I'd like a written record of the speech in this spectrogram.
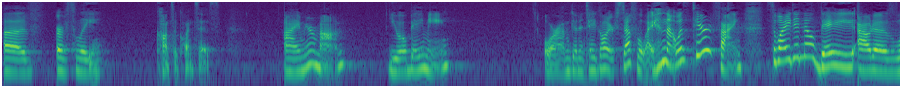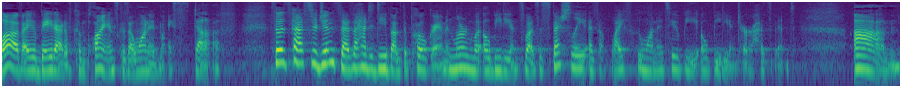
of earthly consequences. I'm your mom, you obey me, or I'm going to take all your stuff away. And that was terrifying. So I didn't obey out of love, I obeyed out of compliance because I wanted my stuff. So, as Pastor Jim says, I had to debug the program and learn what obedience was, especially as a wife who wanted to be obedient to her husband. Um,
